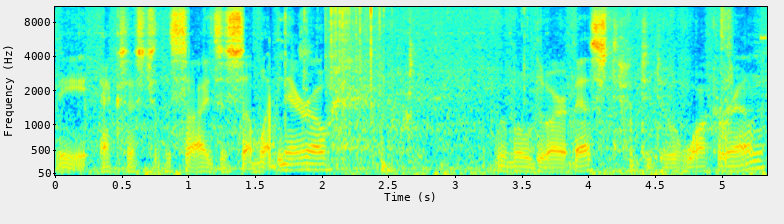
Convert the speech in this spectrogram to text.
The access to the sides is somewhat narrow. We will do our best to do a walk around.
